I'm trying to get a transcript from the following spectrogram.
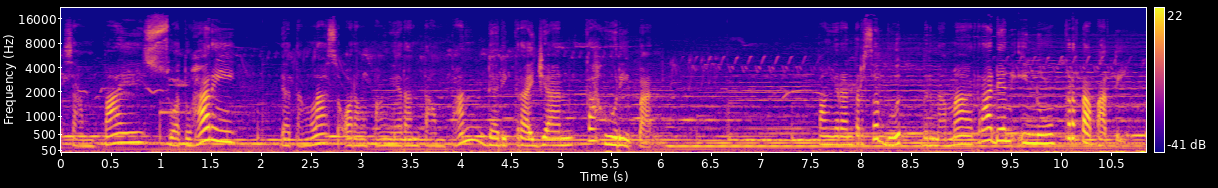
sampai suatu hari datanglah seorang pangeran tampan dari kerajaan Kahuripan. Pangeran tersebut bernama Raden Inu Kertapati.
